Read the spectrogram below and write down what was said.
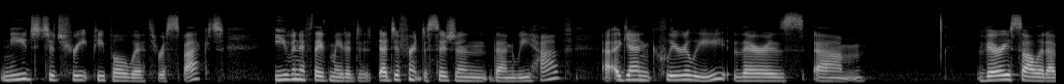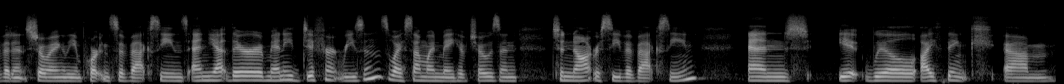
need to treat people with respect, even if they've made a, di- a different decision than we have. Uh, again, clearly, there is. Um, very solid evidence showing the importance of vaccines, and yet there are many different reasons why someone may have chosen to not receive a vaccine. And it will, I think, um,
